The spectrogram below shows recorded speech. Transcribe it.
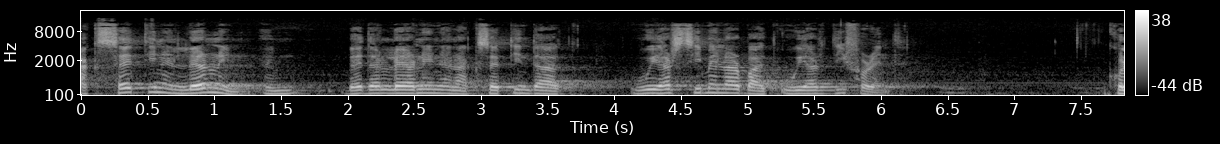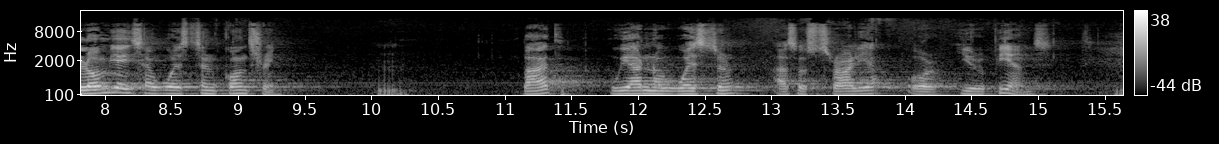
accepting and learning, and better learning and accepting that we are similar but we are different. Colombia is a Western country, mm. but we are not Western as Australia or Europeans. Mm.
